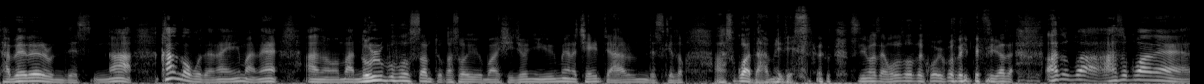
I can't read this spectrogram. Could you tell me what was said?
食べれるんですが、韓国でね、今ね、あの、まあ、ノルブフォッサンとかそういう、まあ、非常に有名なチェーン店あるんですけど、あそこはダメです。すみません、放送でこういうこと言ってすみません。あそこは、あそこはね、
